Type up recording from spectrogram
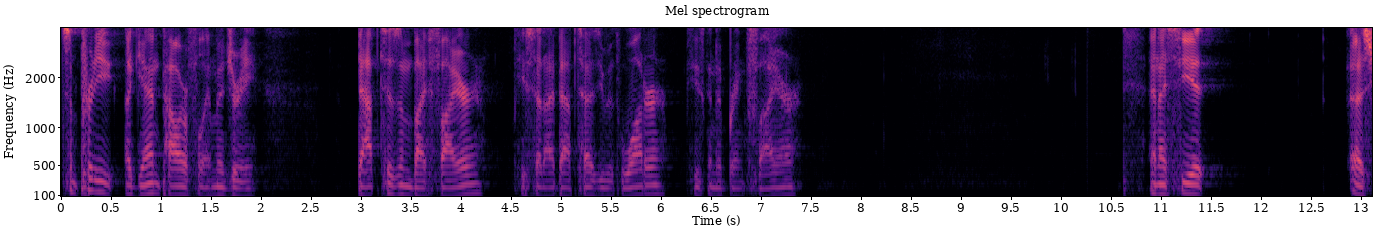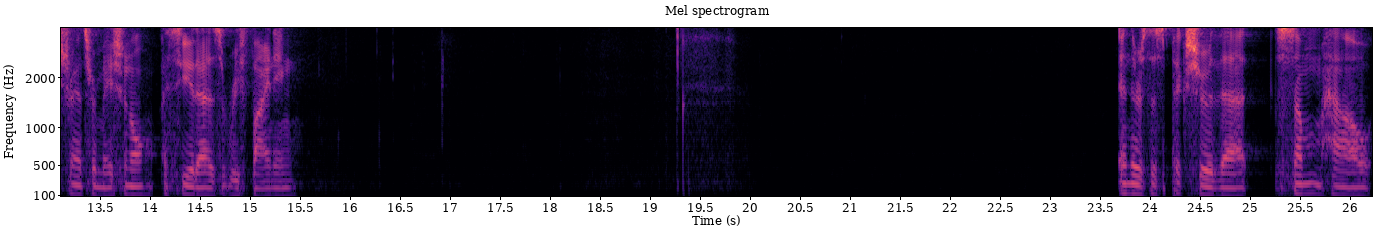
some pretty, again, powerful imagery. Baptism by fire. He said, I baptize you with water. He's going to bring fire. And I see it as transformational, I see it as refining. And there's this picture that somehow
